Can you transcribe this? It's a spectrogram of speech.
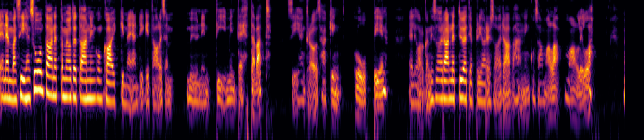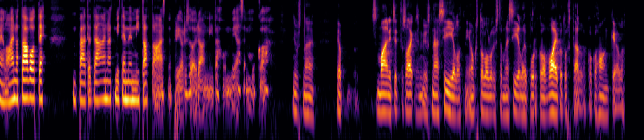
enemmän siihen suuntaan, että me otetaan niin kuin kaikki meidän digitaalisen myynnin tiimin tehtävät siihen growth hacking luuppiin. Eli organisoidaan ne työt ja priorisoidaan vähän niin kuin samalla mallilla. Meillä on aina tavoite, me päätetään aina, että miten me mitataan, ja sitten me priorisoidaan niitä hommia sen mukaan. Just näin. Ja sä mainitsit tuossa aikaisemmin just nämä siilot, niin onko tuolla ollut just tämmöinen siiloja purkava vaikutus tällä koko hankkeella?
